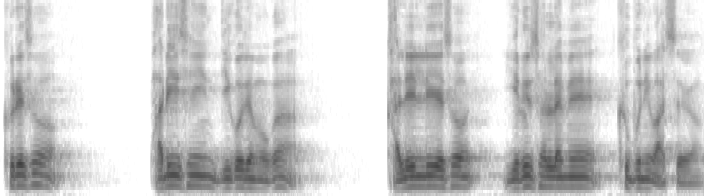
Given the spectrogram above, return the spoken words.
그래서 바리새인 니고데모가 갈릴리에서 예루살렘에 그분이 왔어요.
